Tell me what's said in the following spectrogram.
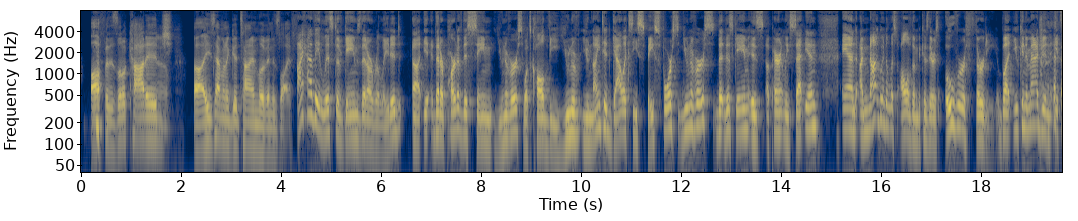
off of his little cottage. Uh, he's having a good time living his life. I have a list of games that are related, uh, i- that are part of this same universe. What's called the Uni- United Galaxy Space Force universe that this game is apparently set in. And I'm not going to list all of them because there's over 30. But you can imagine it's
